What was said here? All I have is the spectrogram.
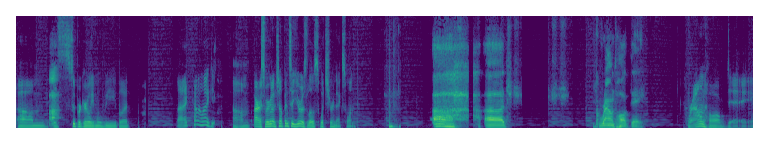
Um, Ah. it's super girly movie, but I kind of like it. Um, all right, so we're gonna jump into yours, Los. What's your next one? Uh, uh, Groundhog Day. Groundhog Day.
